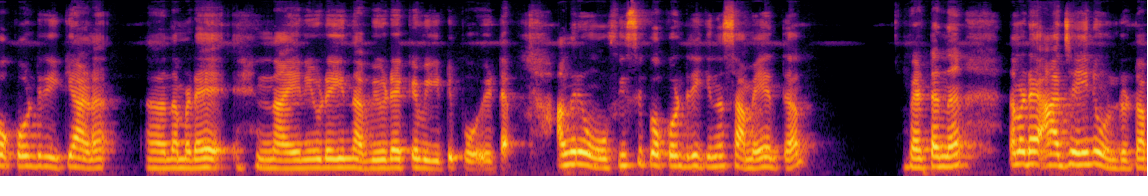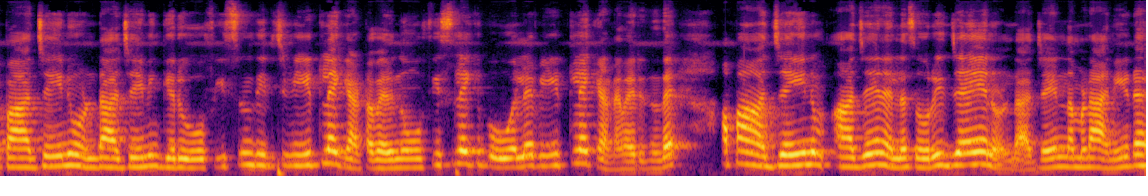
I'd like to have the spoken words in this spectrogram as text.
പൊക്കോണ്ടിരിക്കുകയാണ് നമ്മുടെ നയനിയുടെയും നവിയുടെയൊക്കെ വീട്ടിൽ പോയിട്ട്. അങ്ങനെ ഓഫീസിൽ പൊക്കോണ്ടിരിക്കുന്ന സമയത്ത് പെട്ടെന്ന് നമ്മുടെ അജയനും ഉണ്ട് കേട്ടോ അപ്പൊ അജയനും ഉണ്ട്. അജയനും കയറി ഓഫീസിൽ നിന്ന് തിരിച്ച് വീട്ടിലേക്കാട്ടോ വരുന്നത്. ഓഫീസിലേക്ക് പോകല്ലേ വീട്ടിലേക്കാണ് വരുന്നത്. അപ്പൊ അജയനും അജയനല്ല സോറി ജയനുണ്ട്. അജയൻ നമ്മുടെ അനിയുടെ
